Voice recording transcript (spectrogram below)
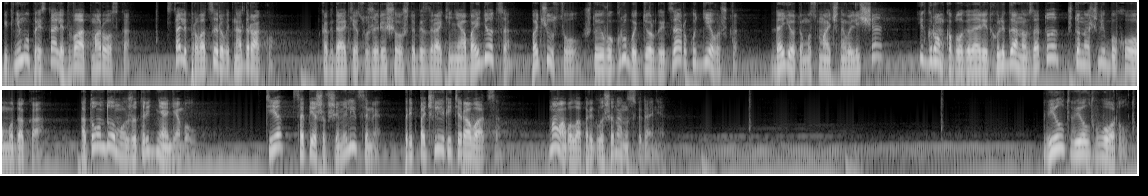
и к нему пристали два отморозка. Стали провоцировать на драку. Когда отец уже решил, что без драки не обойдется, почувствовал, что его грубо дергает за руку девушка, дает ему смачного леща и громко благодарит хулиганов за то, что нашли бухого мудака. а то он дома уже три дня не был. Те, с опешившими лицами, предпочли ретироваться. Мама была приглашена на свидание. Wild Wild World.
